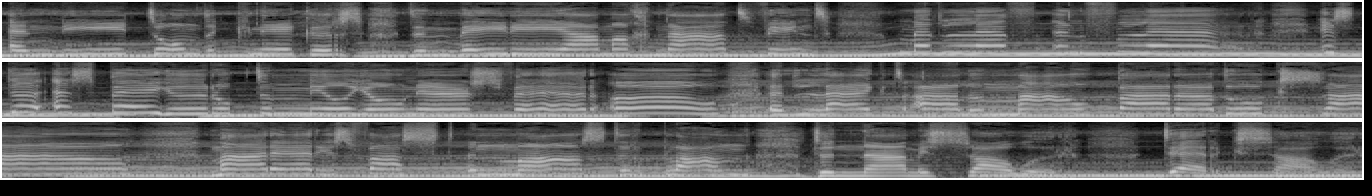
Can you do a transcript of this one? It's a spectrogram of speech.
en niet om de knikkers. De mediamagnaat wint met lef en flair. Is de SP'er op de miljonairsfer. Oh, het lijkt allemaal De naam is Sauer, Dirk Sauer.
